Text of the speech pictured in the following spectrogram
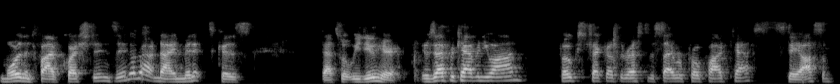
More than five questions in about nine minutes because that's what we do here. It was epic having you on, folks. Check out the rest of the Cyber Pro podcast. Stay awesome.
